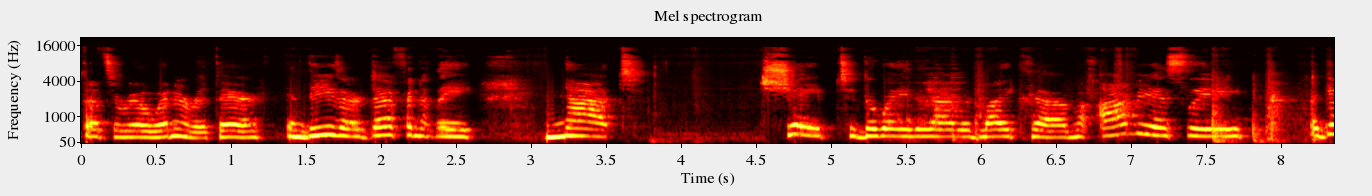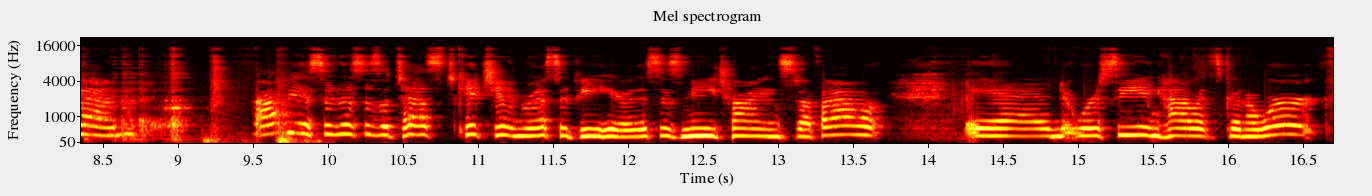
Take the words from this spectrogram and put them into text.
That's a real winner right there. And these are definitely not shaped the way that I would like them. Obviously, again, obviously this is a test kitchen recipe here. This is me trying stuff out and we're seeing how it's going to work.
